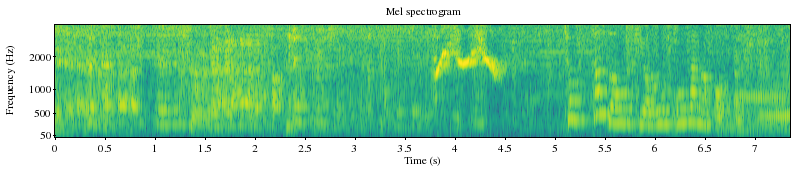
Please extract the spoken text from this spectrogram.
ち ょちょっと大きい女の子です。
